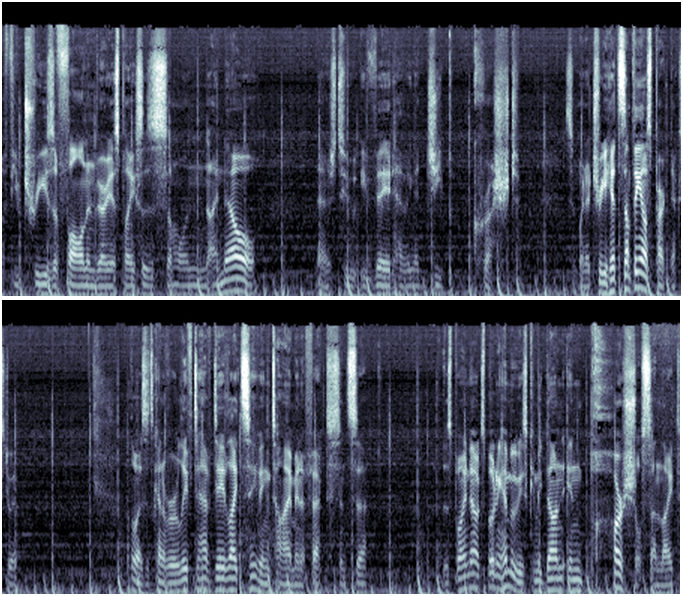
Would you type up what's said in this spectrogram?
A few trees have fallen in various places. Someone I know managed to evade having a Jeep crushed. So when a tree hits something else parked next to it. Otherwise, it's kind of a relief to have daylight saving time in effect, since uh, at this point now, exploding head movies can be done in partial sunlight.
